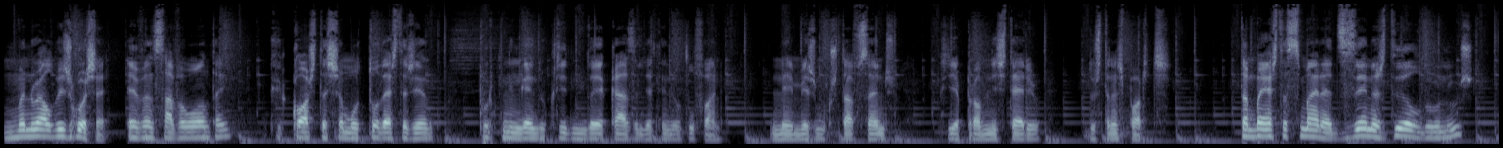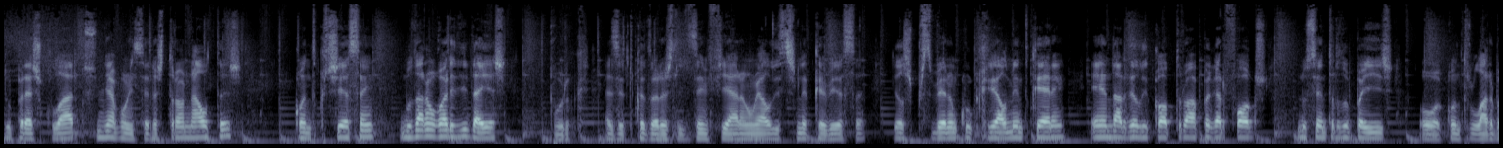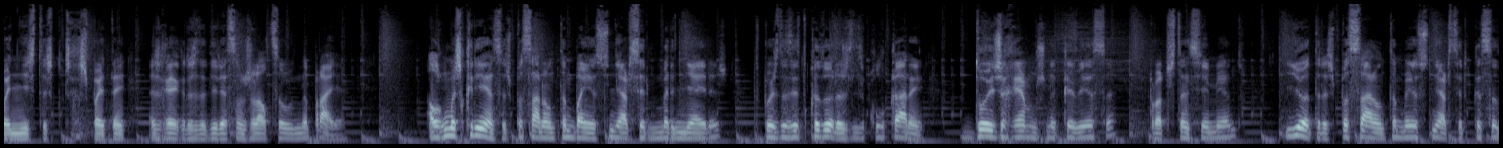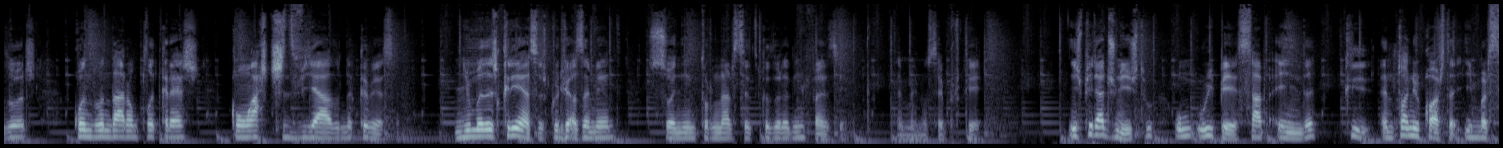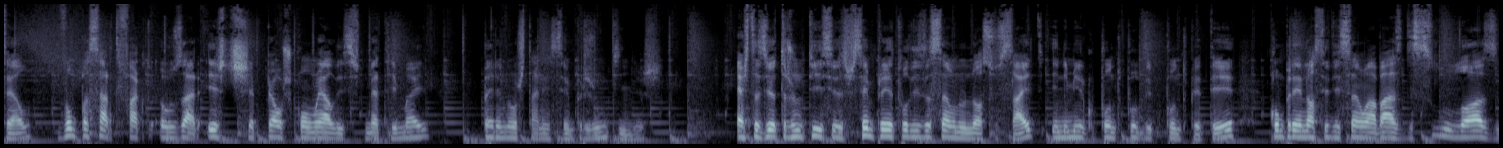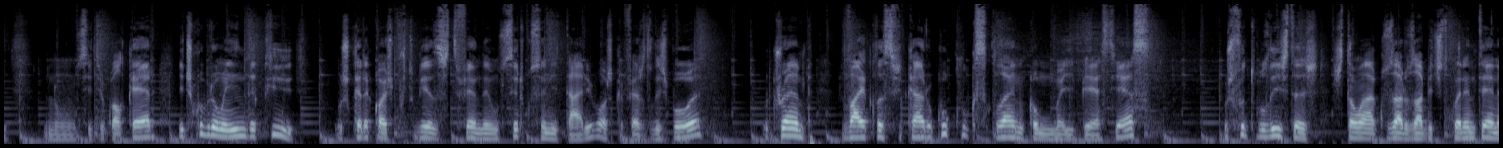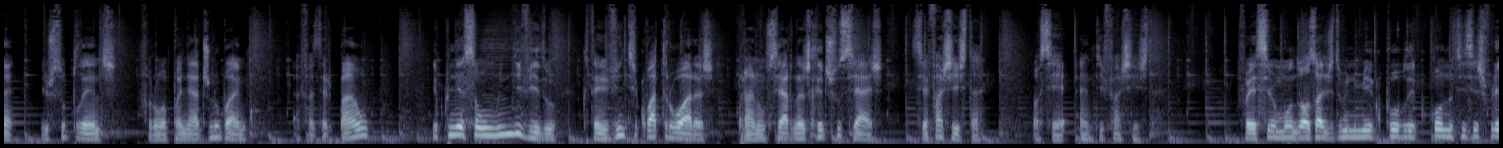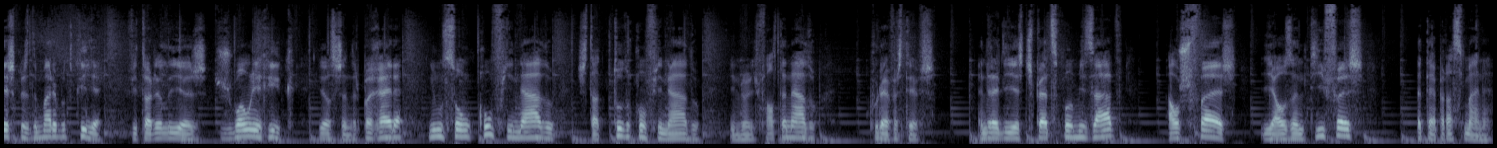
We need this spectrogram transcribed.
Manuel Luís Goxa avançava ontem que Costa chamou toda esta gente porque ninguém do querido Mudei a Casa lhe atendeu o telefone. Nem mesmo Gustavo Santos, que ia para o Ministério dos Transportes. Também esta semana, dezenas de alunos do pré-escolar que sonhavam em ser astronautas, quando crescessem, mudaram agora de ideias, porque as educadoras lhes enfiaram hélices na cabeça eles perceberam que o que realmente querem é andar de helicóptero a apagar fogos no centro do país ou a controlar banhistas que desrespeitem as regras da Direção-Geral de Saúde na praia. Algumas crianças passaram também a sonhar ser marinheiras depois das educadoras lhe colocarem dois remos na cabeça para o distanciamento e outras passaram também a sonhar ser caçadores quando andaram pela creche com hastes de veado na cabeça. Nenhuma das crianças, curiosamente, sonha em tornar-se educadora de infância. Também não sei porquê. Inspirados nisto, o IP sabe ainda que António Costa e Marcelo vão passar de facto a usar estes chapéus com hélices de metro e meio para não estarem sempre juntinhos. Estas e outras notícias sempre em atualização no nosso site inimigo.publico.pt. Comprem a nossa edição à base de celulose num sítio qualquer e descubram ainda que os caracóis portugueses defendem um cerco sanitário aos cafés de Lisboa. O Trump vai classificar o Ku Klux Klan como uma IPSS. Os futebolistas estão a acusar os hábitos de quarentena e os suplentes foram apanhados no banco a fazer pão e conheçam um indivíduo que tem 24 horas para anunciar nas redes sociais se é fascista ou se é antifascista. Foi assim o mundo aos olhos do inimigo público com notícias frescas de Mário Botequilha, Vitória Elias, João Henrique e Alexandre Parreira e um som confinado, está tudo confinado e não lhe falta nada, por Eva Esteves. André Dias despede-se com amizade, aos fãs e aos antifas, até para a semana.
